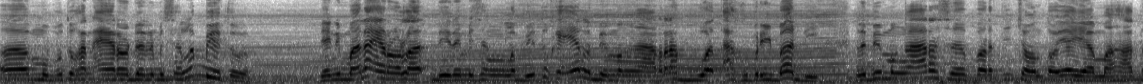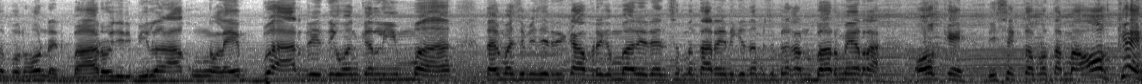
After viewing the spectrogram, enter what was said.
eh, membutuhkan aerodinamis yang lebih tuh. Yang di mana aerodinamis yang lebih itu kayaknya lebih mengarah buat aku pribadi. Lebih mengarah seperti contohnya Yamaha ataupun Honda. Baru jadi bilang aku ngelebar di tikungan kelima Tapi masih bisa di recovery kembali. Dan sementara ini kita bisa berikan bar merah. Oke, di sektor pertama. Oke,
